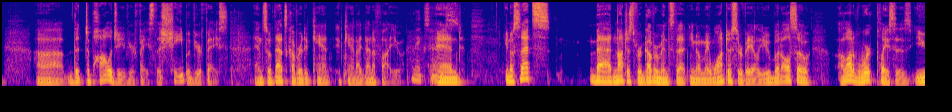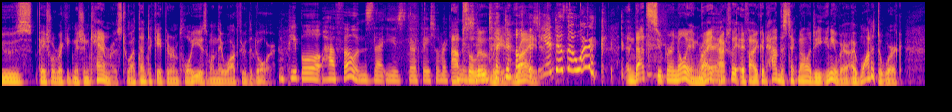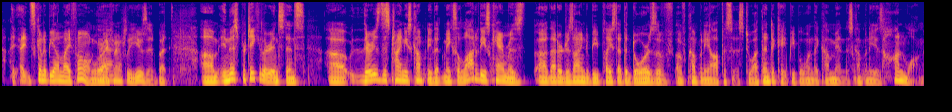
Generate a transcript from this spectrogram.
uh, the topology of your face, the shape of your face. And so if that's covered, it can't it can't identify you. Makes sense. And you know, so that's bad not just for governments that you know may want to surveil you, but also a lot of workplaces use facial recognition cameras to authenticate their employees when they walk through the door. People have phones that use their facial recognition. Absolutely, technology. right. It doesn't work. And that's super annoying, right? right? Actually, if I could have this technology anywhere, I want it to work. It's going to be on my phone where yeah. I can actually use it. But um, in this particular instance, uh, there is this Chinese company that makes a lot of these cameras uh, that are designed to be placed at the doors of, of company offices to authenticate people when they come in. This company is Hanwang.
